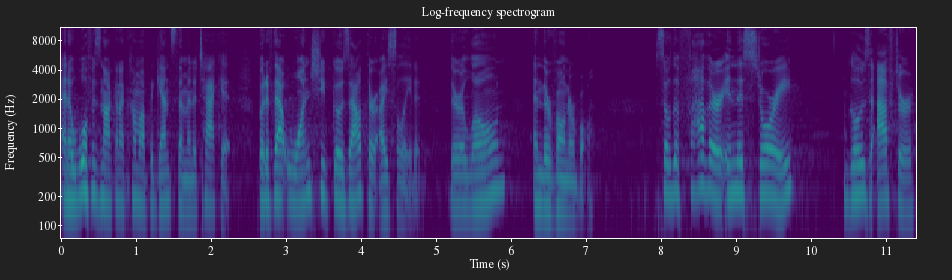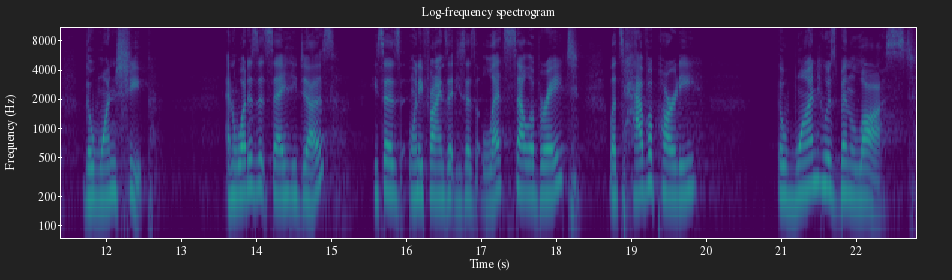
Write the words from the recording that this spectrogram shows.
And a wolf is not going to come up against them and attack it. But if that one sheep goes out, they're isolated. They're alone and they're vulnerable. So the father in this story goes after the one sheep. And what does it say he does? He says, when he finds it, he says, Let's celebrate, let's have a party. The one who has been lost,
